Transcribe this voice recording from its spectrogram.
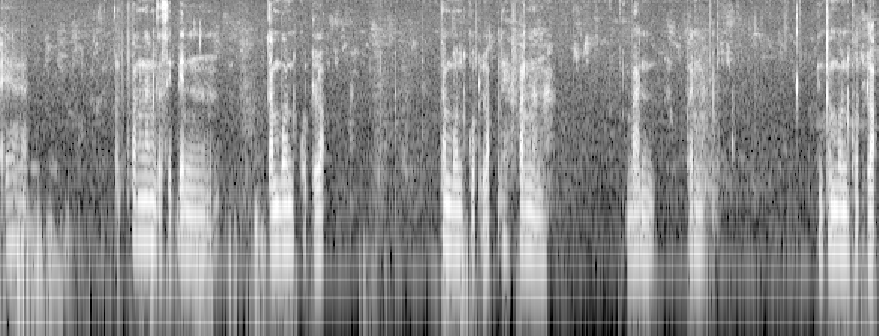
เอ่อ ฝั่งนั้นก็สิเป็นตำบลกุดเลาะตำบลกุดเลาะเด้ฝั่งนั้นนะบ้านเพิ่นน่ะเป็นตำบลกุดเลาะ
